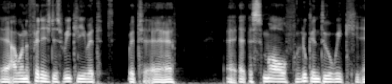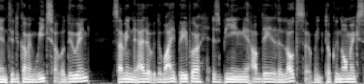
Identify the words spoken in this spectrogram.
Uh, I want to finish this weekly with with uh, a, a, small look into week into the coming weeks what we're doing. So I mean, the, the, white paper is being updated a lot. So I mean, tokenomics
